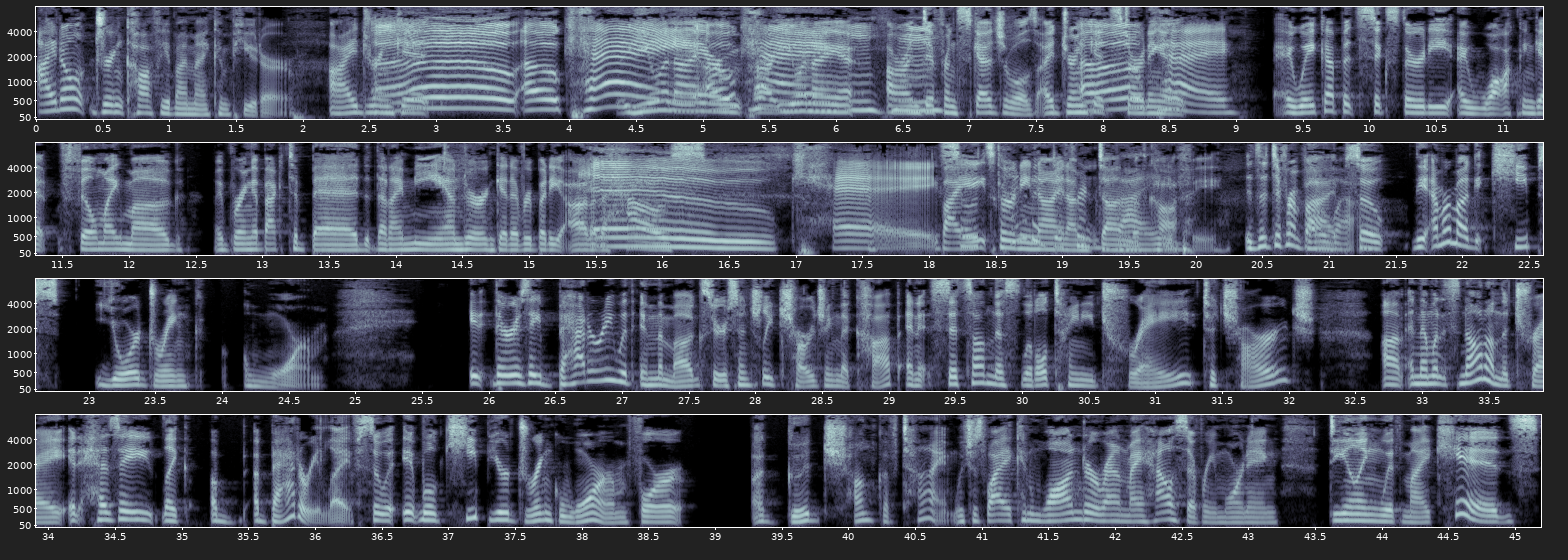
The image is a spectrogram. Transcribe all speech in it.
I don't drink coffee by my computer. I drink it. Oh, okay. You and I are, okay. are you and I are on Mhm. different schedules. I drink it starting at Okay. I wake up at 6:30, I walk and get fill my mug, I bring it back to bed, then I meander and get everybody out of the house. Okay. By So it's kind of 8:39 I'm done with coffee. It's a different Oh, vibe. wow. So the Ember mug keeps your drink warm. It, there is a battery within the mug, so you're essentially charging the cup, and it sits on this little tiny tray to charge. Um, and then when it's not on the tray, it has a like a, a battery life, so it, it will keep your drink warm for a good chunk of time. Which is why I can wander around my house every morning dealing with my kids,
